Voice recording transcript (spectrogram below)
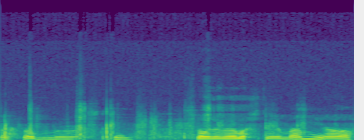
Hesabını açtım. Şimdi oynamaya başlayayım ben mi ya?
